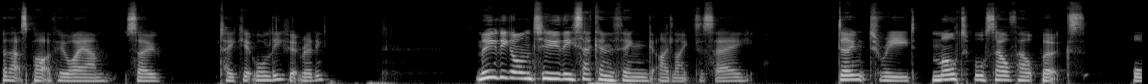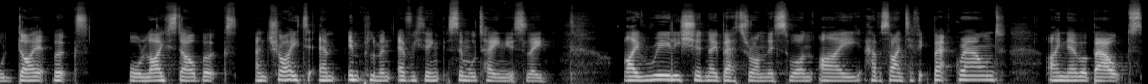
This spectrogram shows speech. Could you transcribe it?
But that's part of who I am. So take it or leave it really. Moving on to the second thing I'd like to say. Don't read multiple self-help books or diet books or lifestyle books and try to em- implement everything simultaneously. I really should know better on this one. I have a scientific background. I know about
